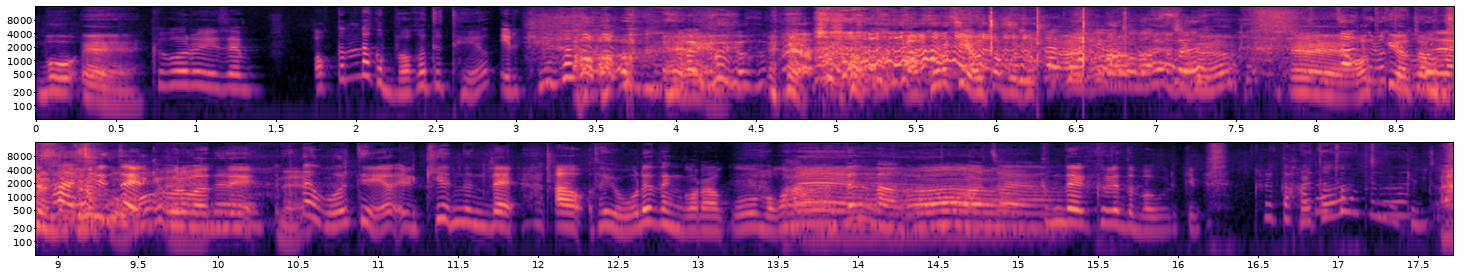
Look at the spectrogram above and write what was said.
뭐 예. 그거를 이제 어 끝나고 먹어도 돼요? 이렇게 예. 아, 그렇게 여쭤보죠. 아, 지금 예, 어떻게 여쭤보셨는지 사 그렇고. 진짜 이렇게 예. 물어봤는데 네. 근데 뭐 돼요? 이렇게 했는데 아 되게 오래된 거라고 먹으면 네. 안 된다고 아, 맞아요. 근데 그래도 막 우리끼리 그래도 하나 정도는 괜찮아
